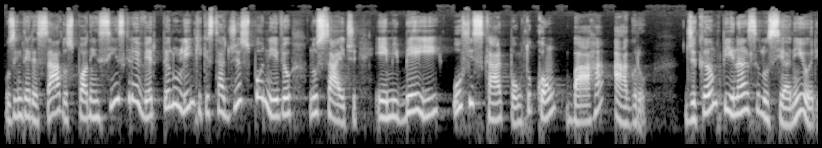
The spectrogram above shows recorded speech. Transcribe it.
Os interessados podem se inscrever pelo link que está disponível no site mbiufiscar.com/agro. De Campinas, Luciane Yuri.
